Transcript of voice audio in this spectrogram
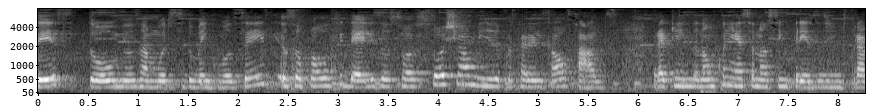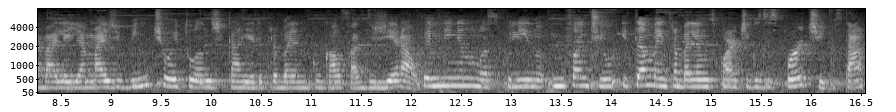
Sextou, meus amores, tudo bem com vocês? Eu sou Paula Fidelis, eu sou a social media da Passarela Calçados. Para quem ainda não conhece a nossa empresa, a gente trabalha aí há mais de 28 anos de carreira trabalhando com calçados geral, feminino, masculino, infantil e também trabalhamos com artigos esportivos, tá?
